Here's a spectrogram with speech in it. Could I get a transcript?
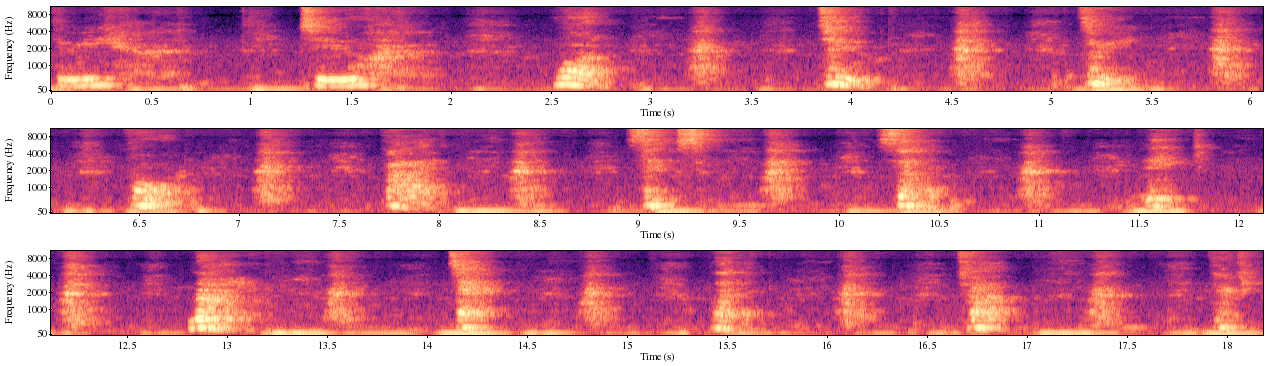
Three, two, one, two, three, four, five, six, seven, eight, nine, ten, eleven, twelve, thirteen,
